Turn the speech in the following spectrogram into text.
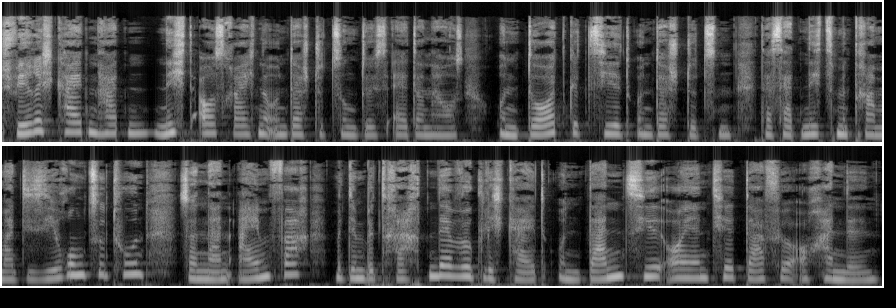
Schwierigkeiten hatten, nicht ausreichende Unterstützung durchs Elternhaus und dort gezielt unterstützen. Das hat nichts mit Dramatisierung zu tun, sondern einfach mit dem Betrachten der Wirklichkeit und dann zielorientiert dafür auch handeln.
